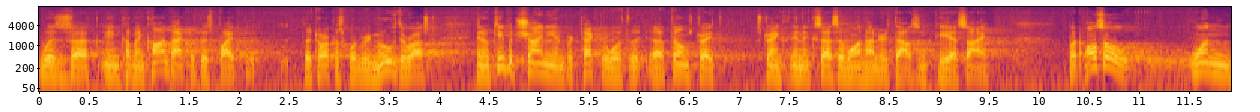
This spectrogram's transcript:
was uh, in, come in contact with this pipe, the torqueless would remove the rust and it'll keep it shiny and protected with uh, film strength, strength in excess of 100,000 psi. But also one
